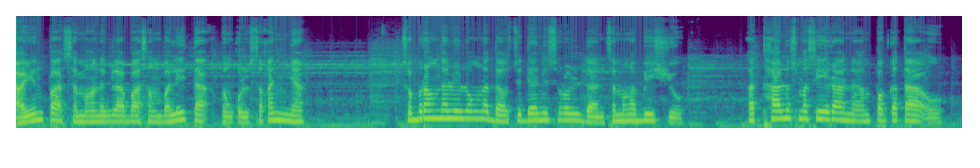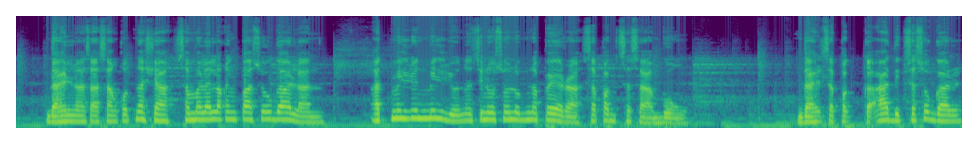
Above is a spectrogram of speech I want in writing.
Ayon pa sa mga naglabasang balita tungkol sa kanya, sobrang nalulong na daw si Dennis Roldan sa mga bisyo at halos masira na ang pagkatao dahil nasasangkot na siya sa malalaking pasugalan at milyon-milyon ang sinusunog na pera sa pagsasabong. Dahil sa pagka-addict sa sugal,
